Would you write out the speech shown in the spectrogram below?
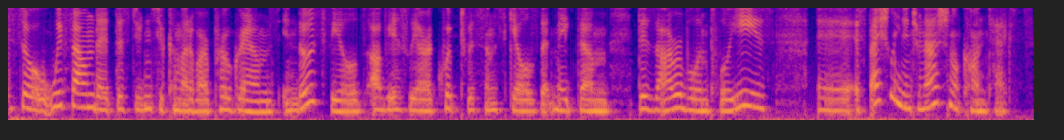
so we found that the students who come out of our programs in those fields obviously are equipped with some skills that make them desirable employees, uh, especially in international contexts.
